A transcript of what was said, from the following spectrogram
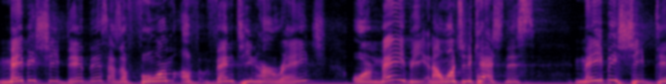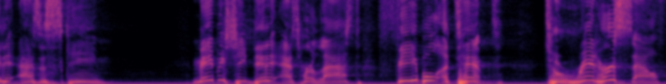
Maybe she did this as a form of venting her rage. Or maybe, and I want you to catch this, maybe she did it as a scheme. Maybe she did it as her last feeble attempt to rid herself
